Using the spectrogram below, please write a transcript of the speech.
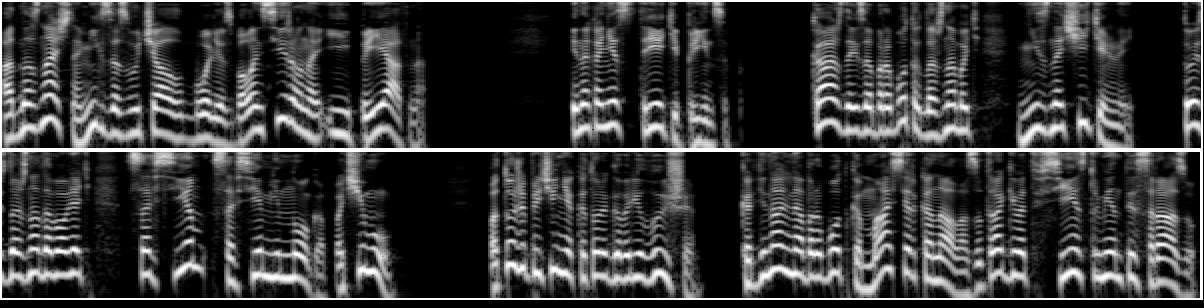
Однозначно, микс зазвучал более сбалансированно и приятно. И, наконец, третий принцип. Каждая из обработок должна быть незначительной, то есть должна добавлять совсем-совсем немного. Почему? По той же причине, о которой говорил выше. Кардинальная обработка мастер-канала затрагивает все инструменты сразу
